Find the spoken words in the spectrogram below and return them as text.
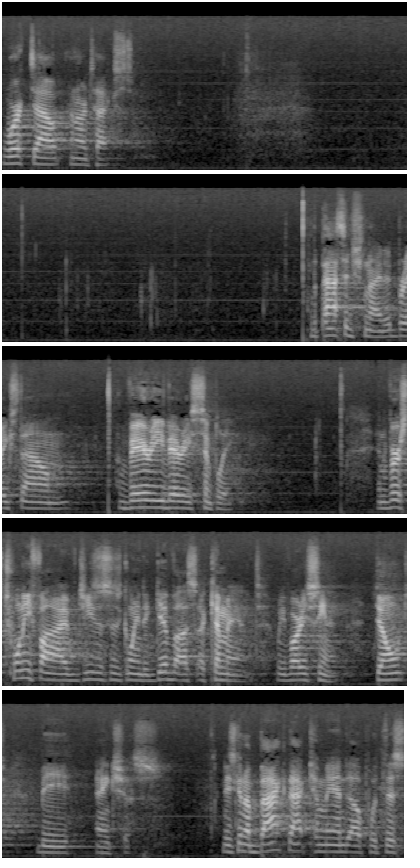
worked out in our text. The passage tonight, it breaks down very, very simply. In verse 25, Jesus is going to give us a command. We've already seen it. Don't be anxious. And he's going to back that command up with this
